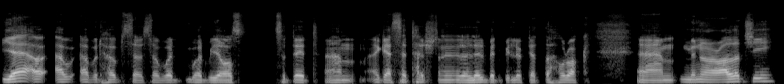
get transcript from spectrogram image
yeah, I, I, would hope so. So what, what we also did. Um, I guess I touched on it a little bit. We looked at the whole rock um, mineralogy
